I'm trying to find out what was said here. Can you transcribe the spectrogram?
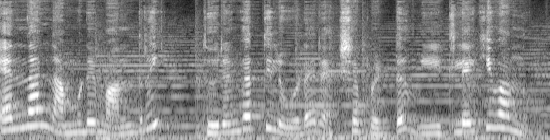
എന്നാൽ നമ്മുടെ മന്ത്രി തുരങ്കത്തിലൂടെ രക്ഷപ്പെട്ട് വീട്ടിലേക്ക് വന്നു.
